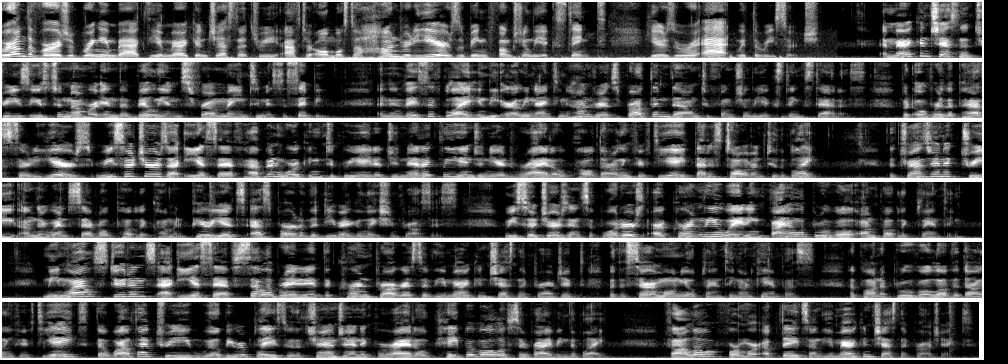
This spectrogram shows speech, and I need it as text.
We're on the verge of bringing back the American chestnut tree after almost a hundred years of being functionally extinct. Here's where we're at with the research. American chestnut trees used to number in the billions from Maine to Mississippi. An invasive blight in the early 1900s brought them down to functionally extinct status. But over the past 30 years, researchers at ESF have been working to create a genetically engineered varietal called Darling 58 that is tolerant to the blight. The transgenic tree underwent several public comment periods as part of the deregulation process. Researchers and supporters are currently awaiting final approval on public planting. Meanwhile, students at ESF celebrated the current progress of the American Chestnut Project with a ceremonial planting on campus. Upon approval of the Darling 58, the wild type tree will be replaced with a transgenic varietal capable of surviving the blight. Follow for more updates on the American Chestnut Project.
